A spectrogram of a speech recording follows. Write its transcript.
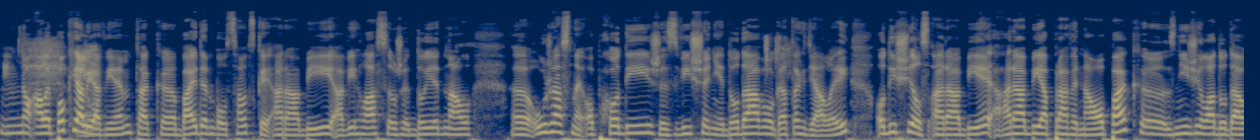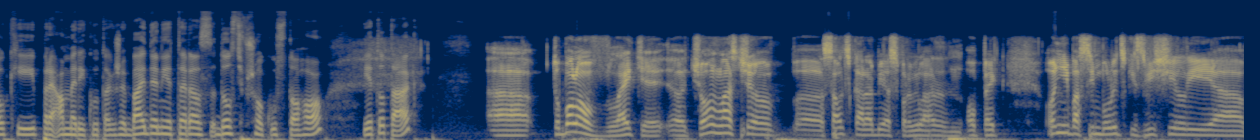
No ale pokiaľ no. ja viem, tak eh, Biden bol v Saudskej Arábii a vyhlásil, že dojednal uh, úžasné obchody, že zvýšenie dodávok a tak ďalej. Odišiel z Arábie a Arábia práve naopak uh, znížila dodávky pre Ameriku. Takže Biden je teraz dosť v šoku z toho. Je to tak? Uh, to bolo v lete. Čo on vlastne, uh, Saudská Arábia spravila OPEC, oni iba symbolicky zvýšili uh,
